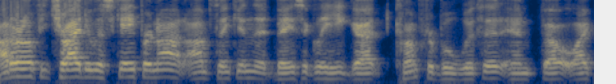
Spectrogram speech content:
I don't know if he tried to escape or not. I'm thinking that basically he got comfortable with it and felt like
